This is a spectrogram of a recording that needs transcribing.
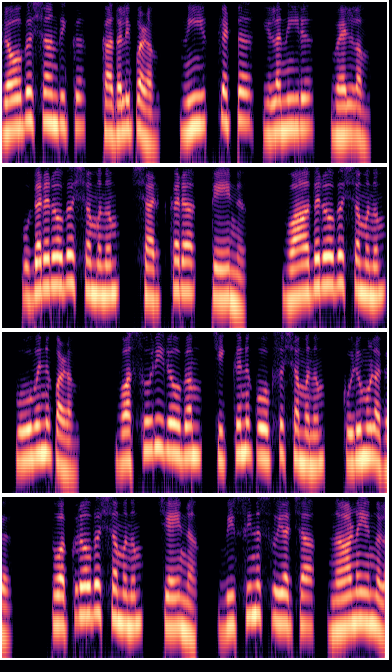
രോഗശാന്തിക്ക് കദളിപ്പഴം നീർക്കെട്ട് ഇളനീര് വെള്ളം ഉദരരോഗ ശമനം ശർക്കര തേന് വാതരോഗ ശമനം പൂവന് പഴം വസൂരി രോഗം ചിക്കന് പോക്സ് ശമനം കുരുമുളക് ത്വക്രോഗ ശമനം ചേന ബിസിനസ് ഉയർച്ച നാണയങ്ങൾ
